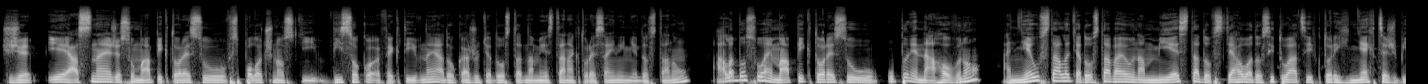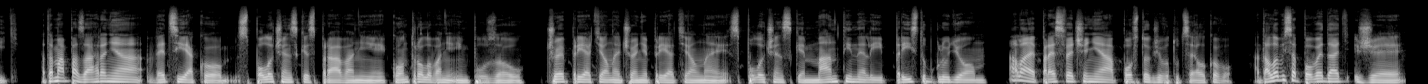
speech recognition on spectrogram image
Čiže je jasné, že sú mapy, ktoré sú v spoločnosti vysoko efektívne a dokážu ťa dostať na miesta, na ktoré sa iní nedostanú. Alebo sú aj mapy, ktoré sú úplne na hovno a neustále ťa dostávajú na miesta do vzťahov a do situácií, v ktorých nechceš byť. A tá mapa zahrania veci ako spoločenské správanie, kontrolovanie impulzov, čo je priateľné, čo je nepriateľné, spoločenské mantinely, prístup k ľuďom, ale aj presvedčenia a postoj k životu celkovo. A dalo by sa povedať, že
